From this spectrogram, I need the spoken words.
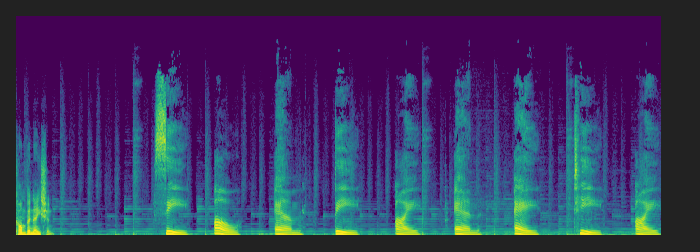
Combination. C O M B I N A T I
